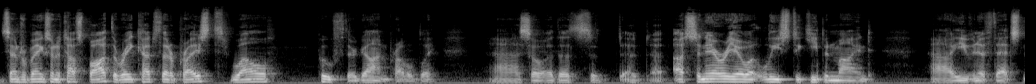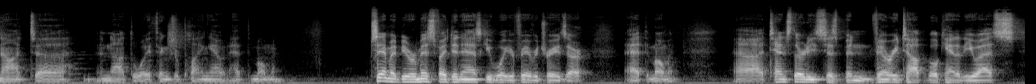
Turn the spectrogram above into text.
Central banks in a tough spot. The rate cuts that are priced, well, poof, they're gone probably. Uh, so that's a, a, a, scenario at least to keep in mind, uh, even if that's not uh, not the way things are playing out at the moment. Sam, I'd be remiss if I didn't ask you what your favorite trades are at the moment. Uh, 10s 30s has been very topical, Canada US,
